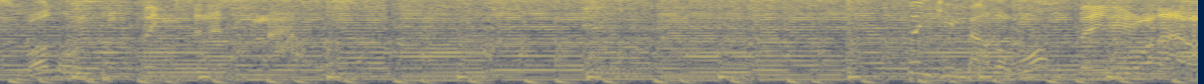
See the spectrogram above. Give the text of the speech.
swallowed things in his mouth. Thinking about the one thing, whatever.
